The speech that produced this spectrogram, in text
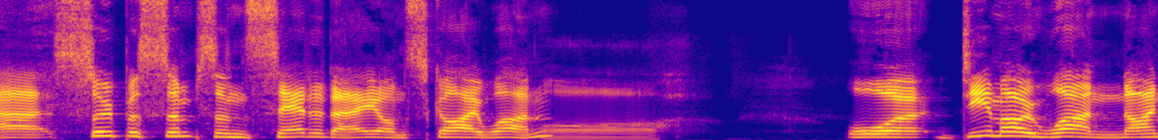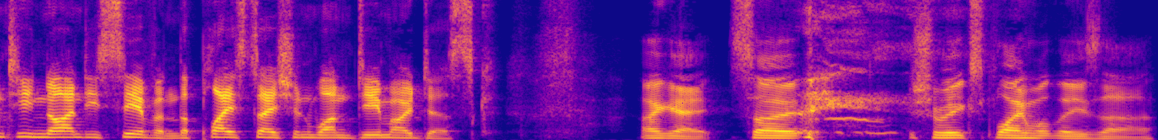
uh, Super Simpsons Saturday on Sky One. Oh, Or Demo 1 1997, the PlayStation 1 demo disc. okay. So, should we explain what these are?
